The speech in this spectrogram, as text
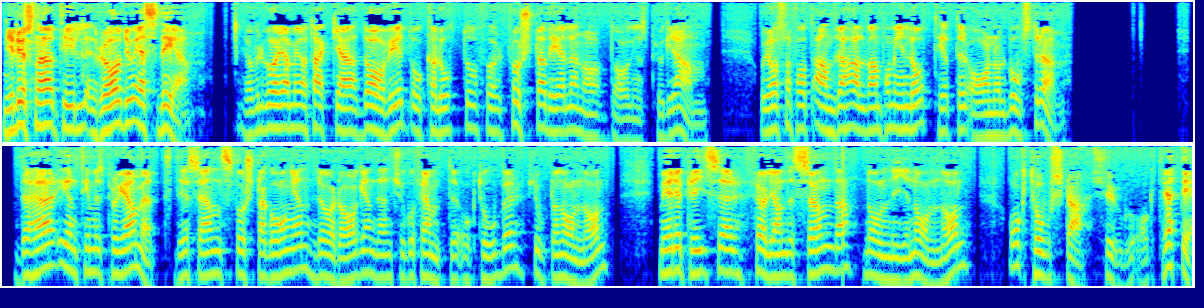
Ni lyssnar till Radio SD. Jag vill börja med att tacka David och Carlotto för första delen av dagens program. Och jag som fått andra halvan på min lott heter Arnold Boström. Det här entimmesprogrammet det sänds första gången lördagen den 25 oktober 14.00 med repriser följande söndag 09.00 och torsdag 20.30.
